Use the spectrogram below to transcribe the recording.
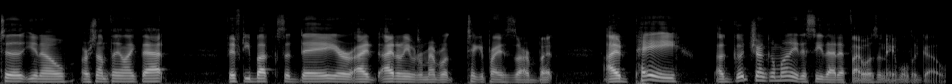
to you know or something like that. 50 bucks a day or I, I don't even remember what ticket prices are but i'd pay a good chunk of money to see that if i wasn't able to go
